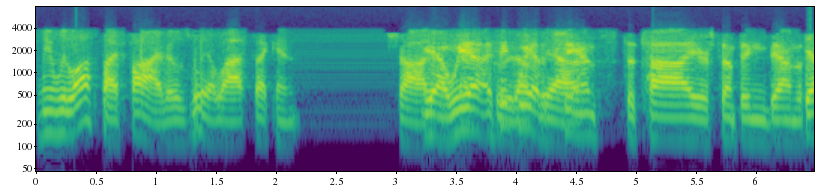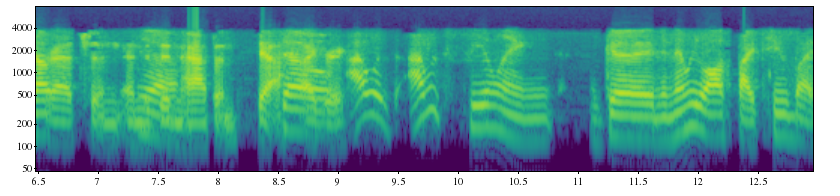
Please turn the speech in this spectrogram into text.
I mean we lost by five. It was really a last second shot. yeah, we. I think we had a hour. chance to tie or something down the Yep. stretch, and and Yeah. it didn't happen. Yeah, so I agree. I was I was feeling good, and then we lost by two by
